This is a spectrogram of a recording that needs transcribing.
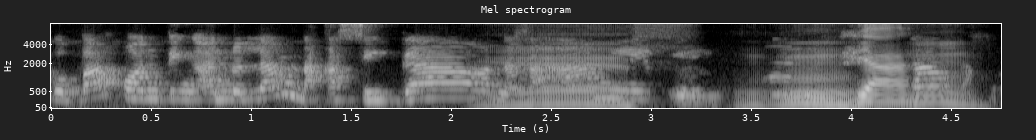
ko ba, konting ano lang, nakasigaw, nakaangit. Mm. Yeah. Tapos,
